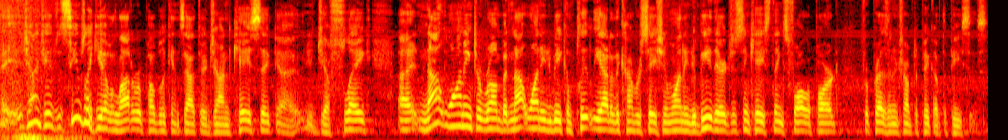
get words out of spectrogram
Hey, John James, it seems like you have a lot of Republicans out there, John Kasich, uh, Jeff Flake, uh, not wanting to run, but not wanting to be completely out of the conversation, wanting to be there just in case things fall apart for President Trump to pick up the pieces.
